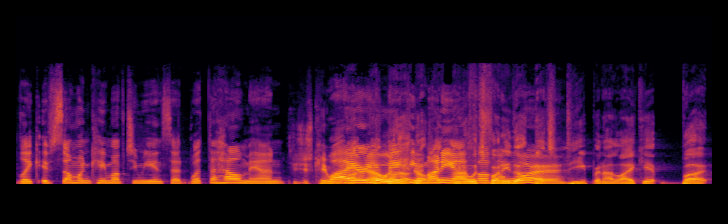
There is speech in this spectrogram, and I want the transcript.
like if someone came up to me and said, "What the hell, man? You just came Why are you analogy. making No, no, money you know off what's funny though? That's deep, and I like it. But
